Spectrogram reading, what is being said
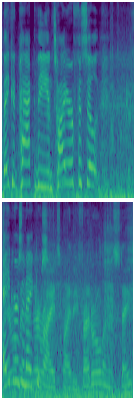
they could pack the entire facility If they were acres and acres. rights by the federal and the state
